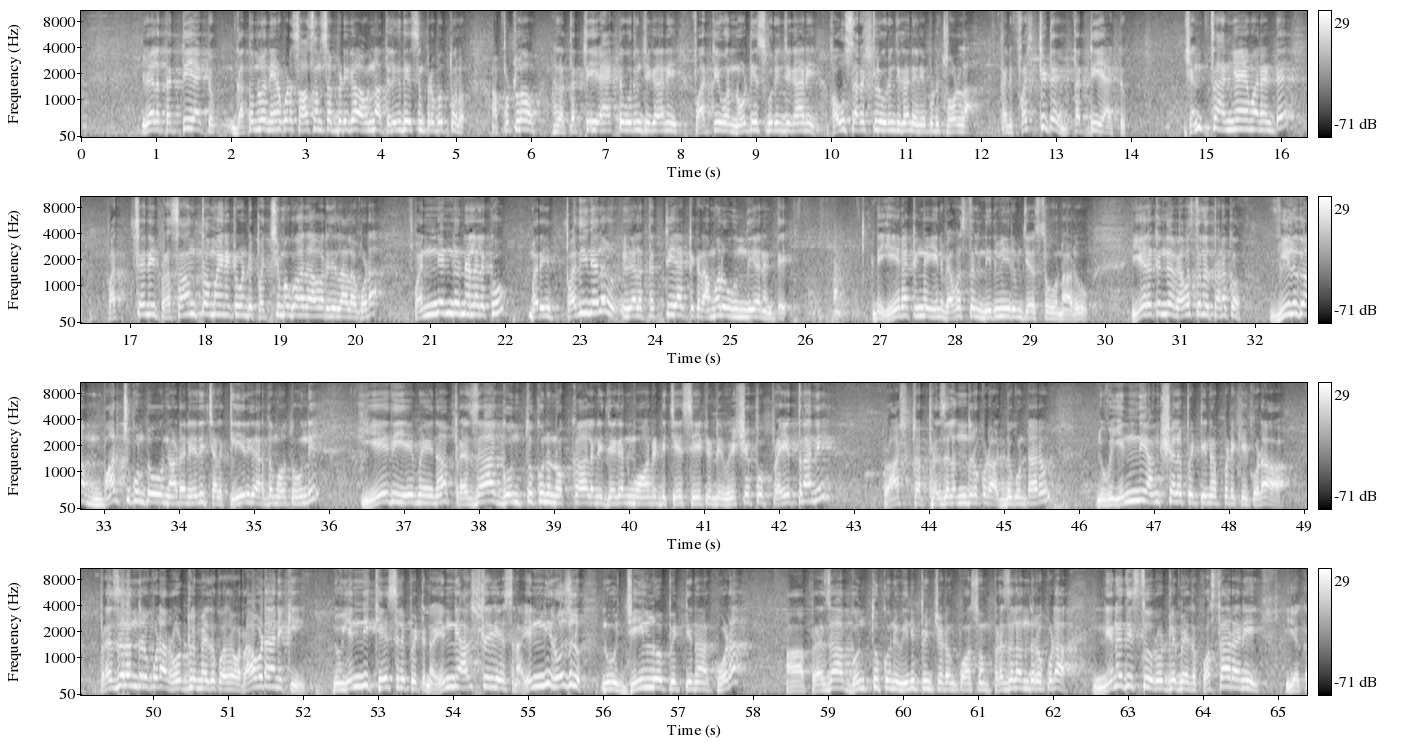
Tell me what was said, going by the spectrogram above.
ఈవేళ థర్టీ యాక్ట్ గతంలో నేను కూడా శాసనసభ్యుడిగా ఉన్నా తెలుగుదేశం ప్రభుత్వంలో. అప్పట్లో అలా థర్టీ యాక్ట్ గురించి కానీ ఫార్టీ వన్ నోటీస్ గురించి కానీ హౌస్ అరెస్టుల గురించి కానీ నేను ఎప్పుడు చూడలా. కానీ ఫస్ట్ టైం థర్టీ యాక్ట్. ఎంత అన్యాయం అని అంటే పచ్చని ప్రశాంతమైనటువంటి పశ్చిమ గోదావరి జిల్లాలో కూడా పన్నెండు నెలలకు మరి పది నెలలు ఇవాళ థర్టీ యాక్ట్ ఇక్కడ అమలు ఉంది అని అంటే అంటే ఏ రకంగా ఈయన వ్యవస్థలు నిర్వీర్యం చేస్తూ ఉన్నాడు ఏ రకంగా వ్యవస్థను తనకు వీలుగా మార్చుకుంటూ ఉన్నాడు అనేది చాలా క్లియర్గా అర్థమవుతుంది. ఏది ఏమైనా ప్రజా గొంతుకును నొక్కాలని జగన్మోహన్ రెడ్డి చేసేటువంటి విషపు ప్రయత్నాన్ని రాష్ట్ర ప్రజలందరూ కూడా అడ్డుకుంటారు. నువ్వు ఎన్ని ఆంక్షలు పెట్టినప్పటికీ కూడా ప్రజలందరూ కూడా రోడ్ల మీద రావడానికి నువ్వు ఎన్ని కేసులు పెట్టినా ఎన్ని అరెస్టులు చేసినా ఎన్ని రోజులు నువ్వు జైల్లో పెట్టినా కూడా ఆ ప్రజా గొంతుకుని వినిపించడం కోసం ప్రజలందరూ కూడా నినదిస్తూ రోడ్ల మీదకు వస్తారని ఈ యొక్క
